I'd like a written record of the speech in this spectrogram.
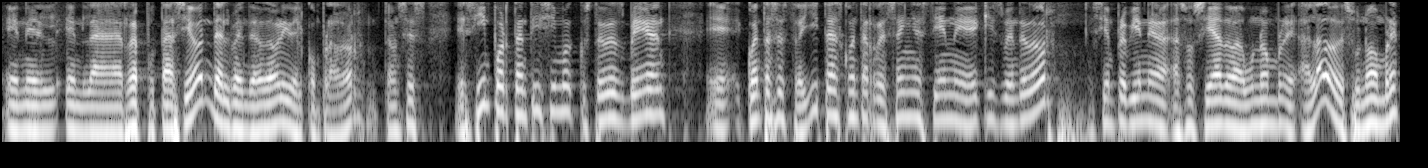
en, el, en la reputación del vendedor y del comprador. Entonces es importantísimo que ustedes vean eh, cuántas estrellitas, cuántas reseñas tiene X vendedor. Siempre viene asociado a un nombre al lado de su nombre.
